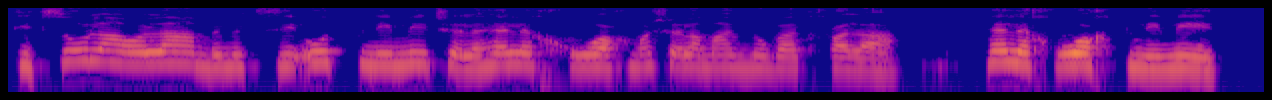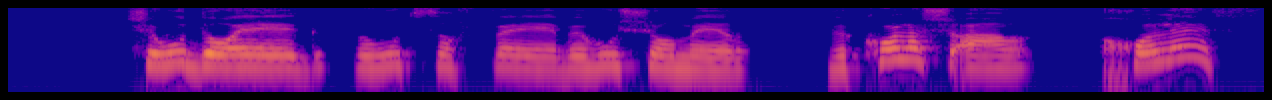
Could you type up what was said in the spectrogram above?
תצאו לעולם במציאות פנימית של הלך רוח, מה שלמדנו בהתחלה, הלך רוח פנימית, שהוא דואג והוא צופה והוא שומר, וכל השאר חולף.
